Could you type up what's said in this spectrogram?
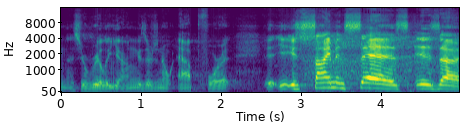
unless you're really young, because there's no app for it. Simon says is, uh,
